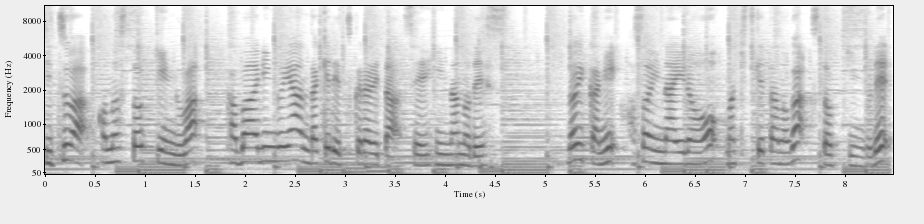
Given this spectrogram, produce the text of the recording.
実はこのストッキングはカバーリングヤーンだけで作られた製品なのです。ロイカに細いナイロンを巻きつけたのがストッキングで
